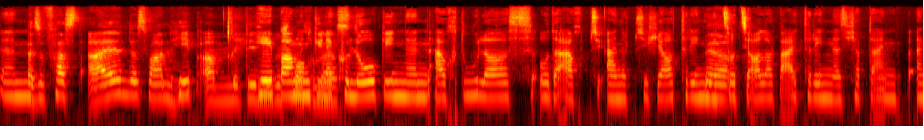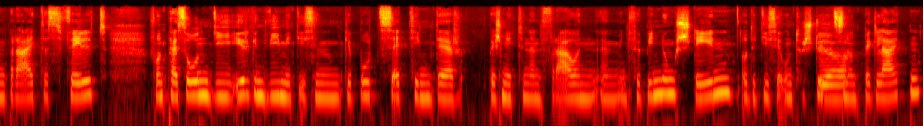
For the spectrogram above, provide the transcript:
ähm, also fast allen, das waren Hebammen, mit denen Hebammen, du Gynäkologinnen, auch Doulas oder auch einer Psychiaterin ja. mit Sozialarbeiterinnen. Also ich habe da ein, ein breites Feld von Personen, die irgendwie mit diesem Geburtssetting der beschnittenen Frauen ähm, in Verbindung stehen oder diese unterstützen ja. und begleiten.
